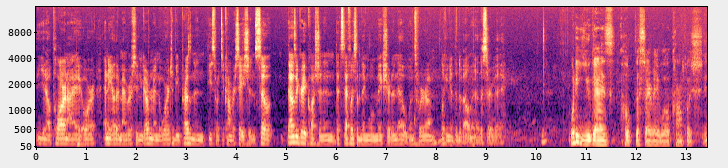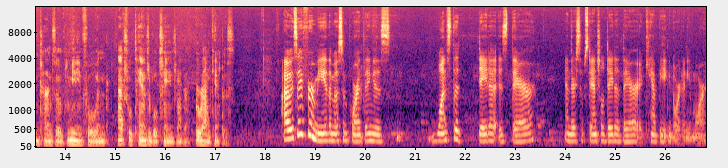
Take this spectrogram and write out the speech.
you know Pilar and I or any other member of student government were to be present in these sorts of conversations. So that was a great question, and that's definitely something we'll make sure to note once we're um, looking at the development of the survey. What do you guys hope the survey will accomplish in terms of meaningful and actual tangible change around campus? I would say for me, the most important thing is once the data is there and there's substantial data there, it can't be ignored anymore.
